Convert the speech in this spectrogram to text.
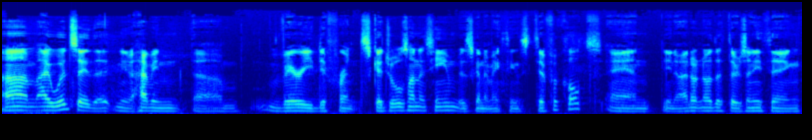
Um, I would say that you know having um, very different schedules on a team is going to make things difficult, and you know I don't know that there's anything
